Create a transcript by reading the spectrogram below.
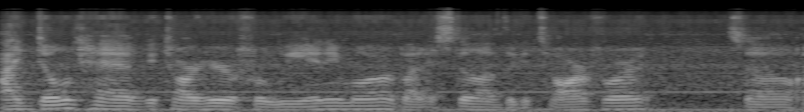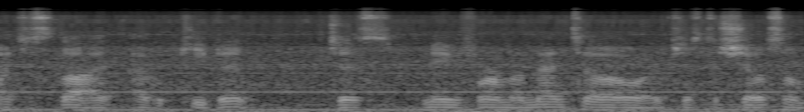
I don't have Guitar Hero for Wii anymore, but I still have the guitar for it. So I just thought I would keep it, just maybe for a memento or just to show some,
